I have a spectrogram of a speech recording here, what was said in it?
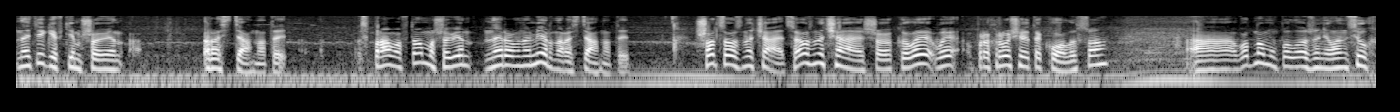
не тільки в тім, що він розтягнутий. Справа в тому, що він неравномірно розтягнутий. Що це означає? Це означає, що коли ви прокручуєте колесо, а, в одному положенні ланцюг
